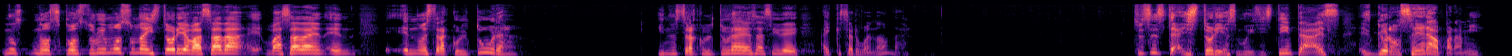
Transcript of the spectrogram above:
Nos, construimos una historia basada, eh, basada en, en nuestra cultura. Y nuestra cultura es así de, hay que ser buena onda. Entonces esta historia es muy distinta, es, es grosera para mí.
